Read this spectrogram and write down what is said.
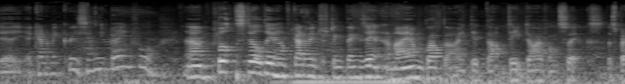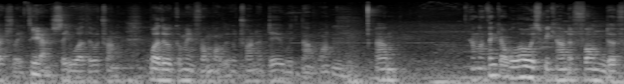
uh, are kind of increasingly painful. Um, but still do have kind of interesting things in, and I am glad that I did that deep dive on six, especially to Yeah. kind of see where they were trying, where they were coming from, what they were trying to do with that one. Um, and I think I will always be kind of fond of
